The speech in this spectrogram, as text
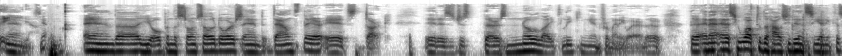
And, yeah. And uh, you open the storm cellar doors, and down there it's dark. It is just there's no light leaking in from anywhere. There, there, and as you walk to the house, you didn't see any because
